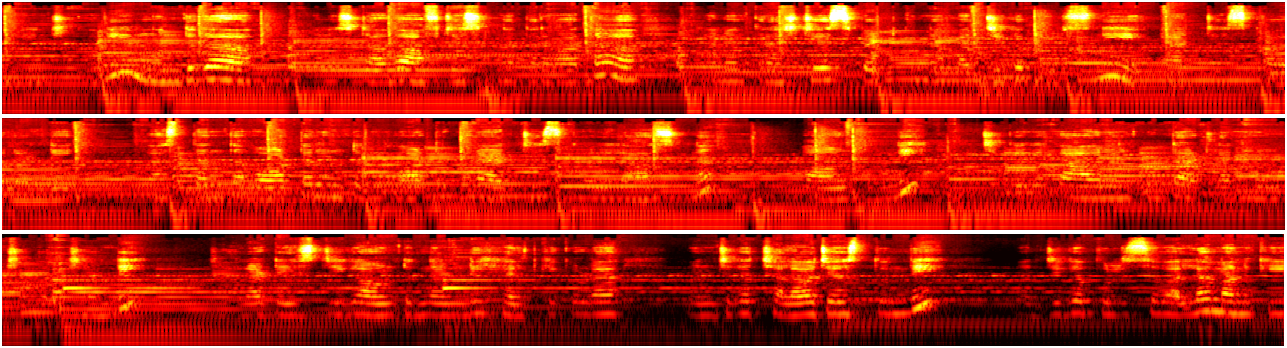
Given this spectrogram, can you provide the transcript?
వేయించుకొని ముందుగా స్టవ్ ఆఫ్ చేసుకున్న తర్వాత మనం క్రష్ చేసి పెట్టుకున్న మజ్జిగ పులుసుని యాడ్ చేసుకోవాలండి. కాస్తంత వాటర్ ఉంటుంది వాటర్ కూడా యాడ్ చేసుకోవాలి లాస్ట్న బాగుంటుంది. చికెన్ కావాలనుకుంటే అట్లనే ఉంచుకోవచ్చండి. చాలా టేస్టీగా ఉంటుందండి. హెల్త్కి కూడా మంచిగా చలవ చేస్తుంది. మజ్జిగ పులుసు వల్ల మనకి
